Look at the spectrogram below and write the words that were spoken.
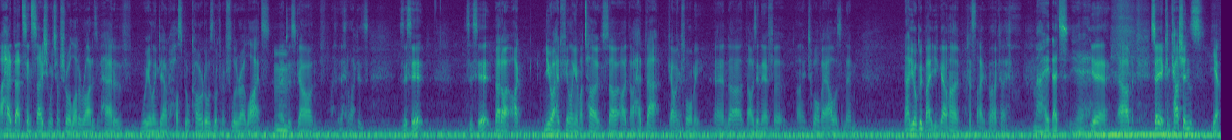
I had that sensation, which I'm sure a lot of riders have had, of wheeling down hospital corridors, looking at fluoro lights, Mm. and just going, like, is, is this it? Is this it? But I, I knew I had feeling in my toes, so I, I had that going Yep. for me. And uh, I was in there for, I think, 12 hours, and then, no, you're good, mate. You can go home. It's like, oh, okay. Mate, that's yeah. Yeah. Um, so, yeah, concussions, Yep.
